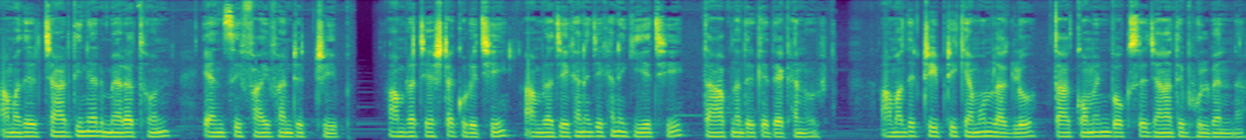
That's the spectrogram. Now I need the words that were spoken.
আমাদের চার দিনের marathon NC five hundred trip আমরা চেষ্টা করেছি, আমরা যেখানে যেখানে গিয়েছি, তা আপনাদেরকে দেখানোর। আমাদের ট্রিপটি কেমন লাগল, তা কমেন্ট বক্সে জানাতে ভুলবেন না।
